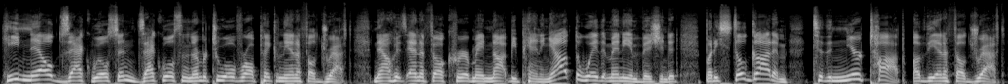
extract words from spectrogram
He nailed Zach Wilson. Zach Wilson, the number two overall pick in the NFL draft. Now, his NFL career may not be panning out the way that many envisioned it, but he still got him to the near top of the NFL draft.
